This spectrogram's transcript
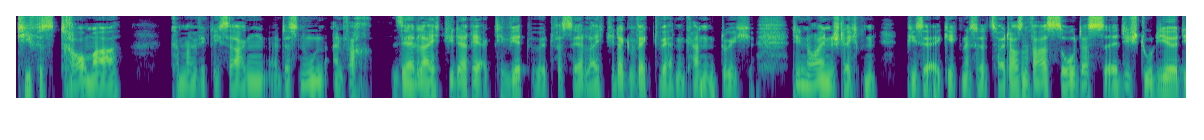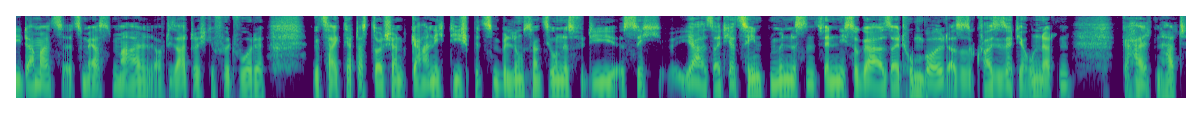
tiefes Trauma, kann man wirklich sagen, dass nun einfach sehr leicht wieder reaktiviert wird, was sehr leicht wieder geweckt werden kann durch die neuen schlechten PISA-Ergebnisse. 2000 war es so, dass äh, die Studie, die damals äh, zum ersten Mal auf diese Art durchgeführt wurde, gezeigt hat, dass Deutschland gar nicht die Spitzenbildungsnation ist, für die es sich ja seit Jahrzehnten mindestens, wenn nicht sogar seit Humboldt, also so quasi seit Jahrhunderten gehalten hat.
